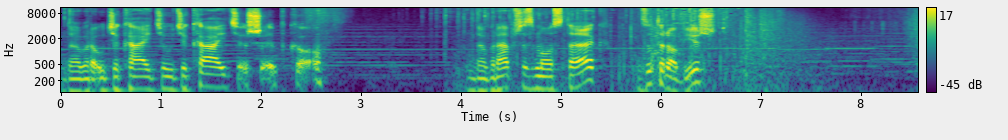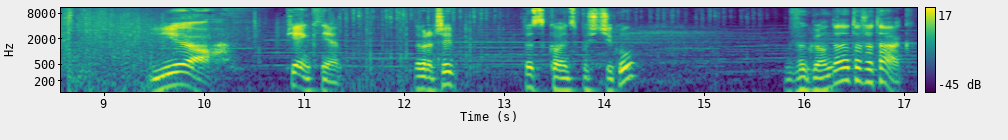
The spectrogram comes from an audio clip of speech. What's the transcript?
Dobra, uciekajcie, uciekajcie, szybko. Dobra, przez mostek. Co ty robisz? Ja, pięknie. Dobra, czy to jest koniec pościgu? Wygląda na to, że tak.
